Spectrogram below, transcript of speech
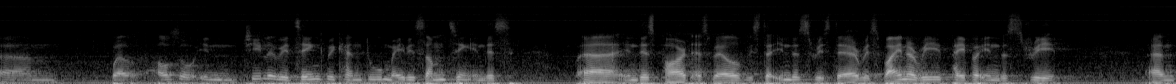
um, well, also in Chile, we think we can do maybe something in this uh, in this part as well with the industries there, with winery, paper industry, and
